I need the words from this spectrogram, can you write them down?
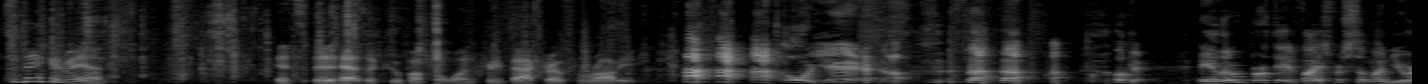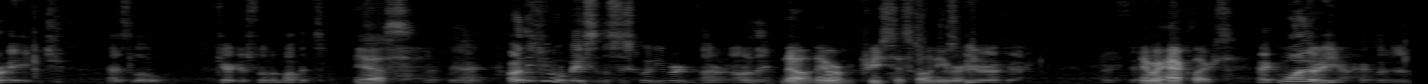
It's a naked man. It's it has a coupon for one free back rub from Robbie. oh yeah. okay. A little birthday advice for someone your age. Has little characters from the Muppets. Yes. Like that. Are these people based on the Siskel and Ebert? I don't know. Are they? No, they were pre Siskel and Ebert. Okay. Like. They were hecklers. Heck, well, there, yeah, hecklerism.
